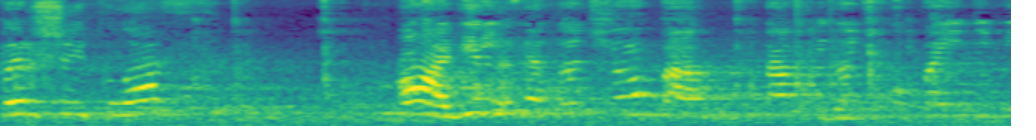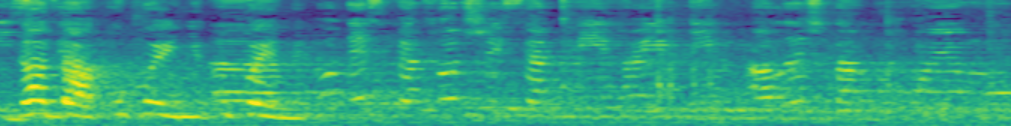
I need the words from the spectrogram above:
Перший клас. А, він. Дивіться, до ЧОПа, там ідуть купейні місця. Да, да, купейні, Е, купейні. Ну, десь 562 гривні, але ж там, по-моєму,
